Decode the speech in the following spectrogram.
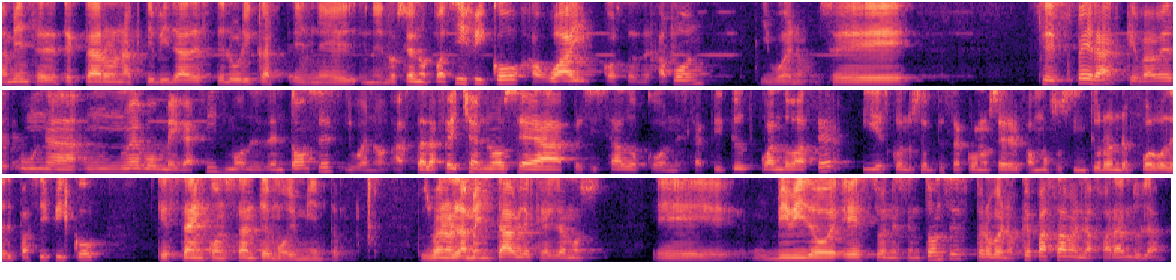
También se detectaron actividades telúricas en el, Océano Pacífico, Hawái, costas de Japón. Y bueno, se, se espera que va a haber una, un nuevo megasismo desde entonces. Y bueno, hasta la fecha no se ha precisado con exactitud cuándo va a ser. Y es cuando se empezó a conocer el famoso cinturón de fuego del Pacífico, que está en constante movimiento. Pues bueno, lamentable que hayamos eh, vivido esto en ese entonces, pero bueno, ¿qué pasaba en la farándula?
